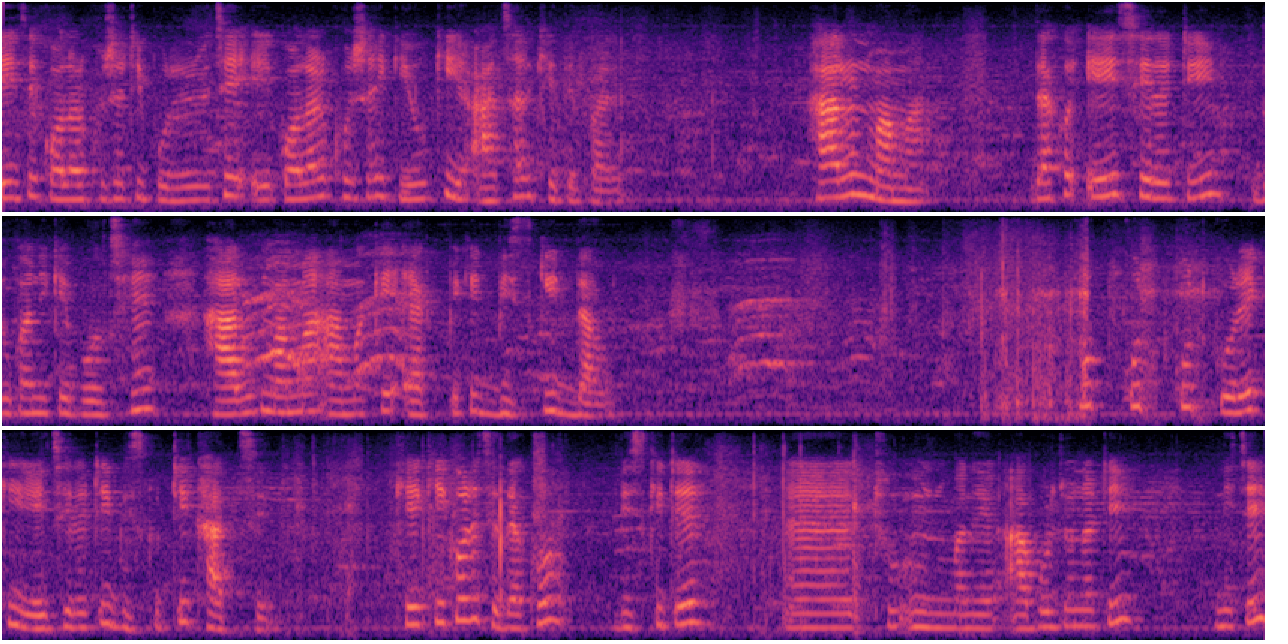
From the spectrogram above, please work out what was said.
এই যে কলার খোসাটি পড়ে রয়েছে, এই কলার খোসায় কেউ কি আছাড় খেতে পারে? হারুন মামা, দেখো এই ছেলেটি দোকানিকে বলছে, হারুন মামা, আমাকে এক প্যাকেট বিস্কিট দাও। কুট কুট কুট করে কি এই ছেলেটি বিস্কুটটি খাচ্ছে? খেয়ে কী করেছে? দেখো, বিস্কিটের মানে আবর্জনাটি নিচেই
